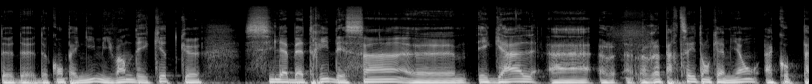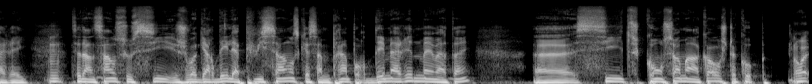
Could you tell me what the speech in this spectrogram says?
de, de- de compagnie, mais ils vendent des kits que si la batterie descend euh, égale à re- repartir ton camion, elle coupe pareil. Mm. Tu sais, dans le sens où si je vais garder la puissance que ça me prend pour démarrer demain matin, euh, si tu consommes encore, je te coupe. Ouais,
